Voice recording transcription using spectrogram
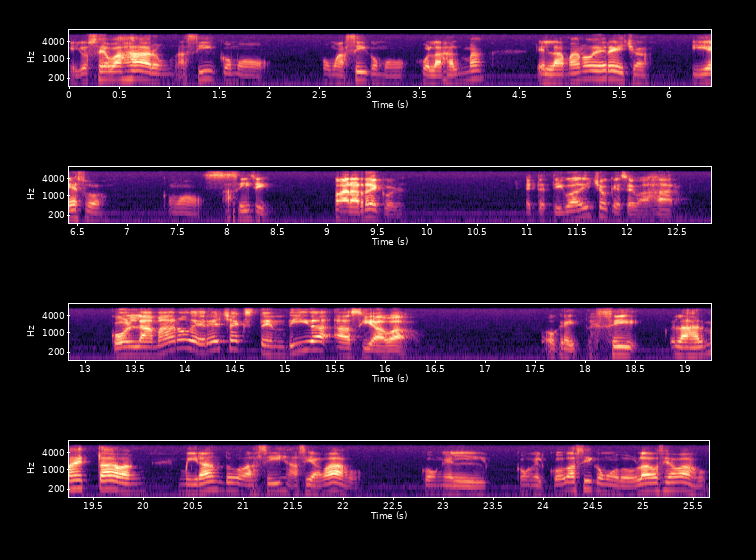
ellos se bajaron así como, como así, como con las armas en la mano derecha y eso, como así. Sí. Para récord, el testigo ha dicho que se bajaron con la mano derecha extendida hacia abajo. Ok, sí, las armas estaban mirando así hacia abajo, con el, con el codo así como doblado hacia abajo.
